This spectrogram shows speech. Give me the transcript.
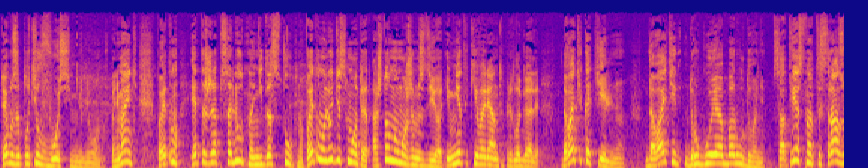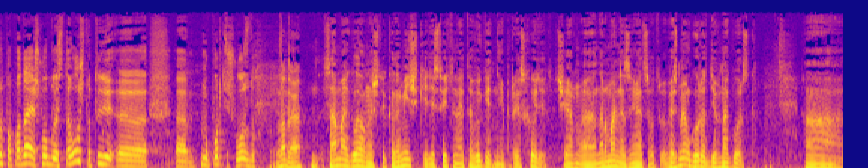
то я бы заплатил 8 миллионов, понимаете? Поэтому это же абсолютно недоступно. Поэтому люди смотрят, а что мы можем сделать? И мне такие варианты предлагали. Давайте котельную, давайте другое оборудование. Соответственно, ты сразу попадаешь в область того, что ты э, э, ну, портишь воздух. Ну да. Самое главное, что экономически действительно это выгоднее происходит, чем э, нормально заниматься. Вот возьмем город Дивногорск. А,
